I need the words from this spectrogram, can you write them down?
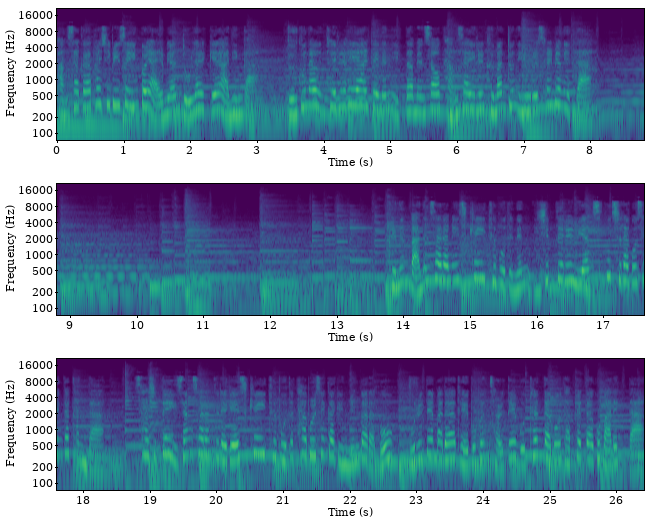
강사가 81세인 걸 알면 놀랄 게 아닌가. 누구나 은퇴를 해야 할 때는 있다면서 강사 일을 그만둔 이유를 설명했다. 그는 많은 사람이 스케이트보드는 20대를 위한 스포츠라고 생각한다. 40대 이상 사람들에게 스케이트보드 타볼 생각 있는가라고 물을 때마다 대부분 절대 못한다고 답했다고 말했다.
